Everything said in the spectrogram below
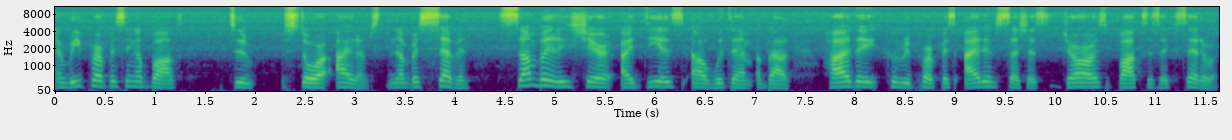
and repurposing a box to store items. Number seven, somebody shared ideas uh, with them about how they could repurpose items such as jars, boxes, etc.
